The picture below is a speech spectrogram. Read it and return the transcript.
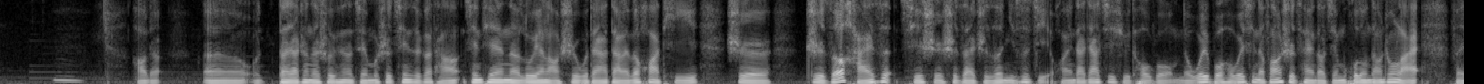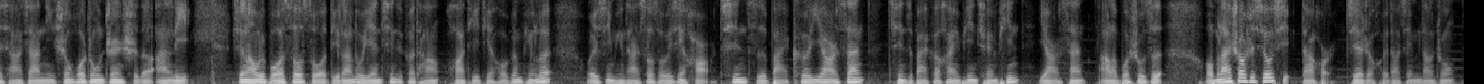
嗯，好的，呃，我大家正在收听的节目是亲子课堂，今天呢，陆岩老师为大家带来的话题是。指责孩子，其实是在指责你自己。欢迎大家继续透过我们的微博和微信的方式参与到节目互动当中来，分享一下你生活中真实的案例。新浪微博搜索“迪兰路言亲子课堂”，话题帖后跟评论；微信平台搜索微信号“亲子百科一二三”，亲子百科汉语拼全拼一二三阿拉伯数字。我们来稍事休息，待会儿接着回到节目当中。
